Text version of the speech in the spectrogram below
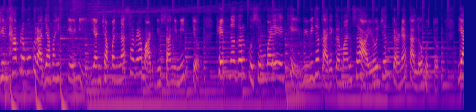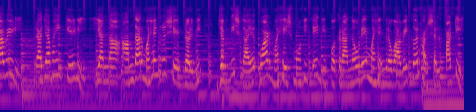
जिल्हा प्रमुख राजाभाई केणी यांच्या पन्नासाव्या वाढदिवसानिमित्त हेमनगर कुसुंबळे येथे विविध कार्यक्रमांचं आयोजन करण्यात आलं होतं. यावेळी राजाभाई केणी यांना आमदार महेंद्र शेठ दळवी जगदीश गायकवाड महेश मोहिते दीपक रानवडे महेंद्र वावेकर हर्षल पाटील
